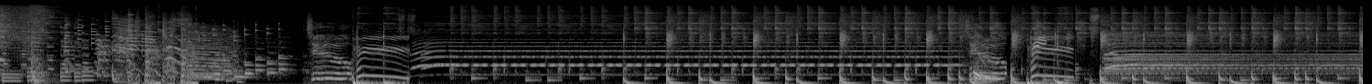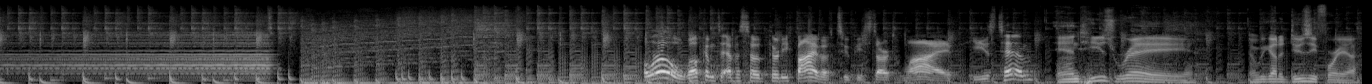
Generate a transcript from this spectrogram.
Two. Two. Hello, welcome to episode 35 of 2P Start Live. He's Tim. And he's Ray. And we got a doozy for you.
